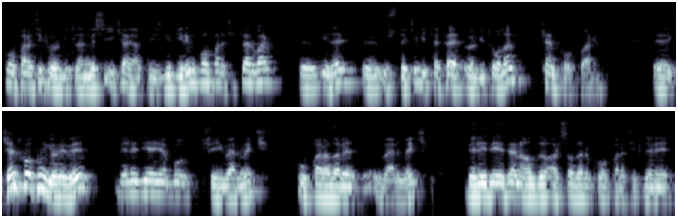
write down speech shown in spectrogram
kooperatif örgütlenmesi iki ayaklıyız. Bir birim kooperatifler var, e, bir de e, üstteki bir tepe örgütü olan Kentkop var. E, Kentkop'un görevi belediyeye bu şeyi vermek, bu paraları vermek, belediyeden aldığı arsaları kooperatifleri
